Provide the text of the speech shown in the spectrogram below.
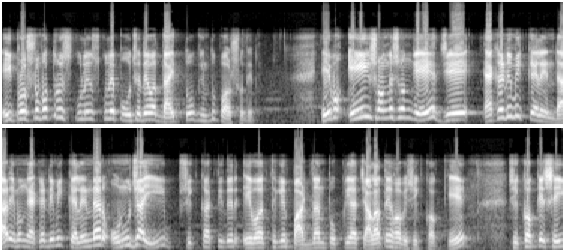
এই প্রশ্নপত্র স্কুলে স্কুলে পৌঁছে দেওয়ার দায়িত্বও কিন্তু পর্ষদের এবং এই সঙ্গে সঙ্গে যে একাডেমিক ক্যালেন্ডার এবং একাডেমিক ক্যালেন্ডার অনুযায়ী শিক্ষার্থীদের এবার থেকে পাঠদান প্রক্রিয়া চালাতে হবে শিক্ষককে শিক্ষককে সেই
